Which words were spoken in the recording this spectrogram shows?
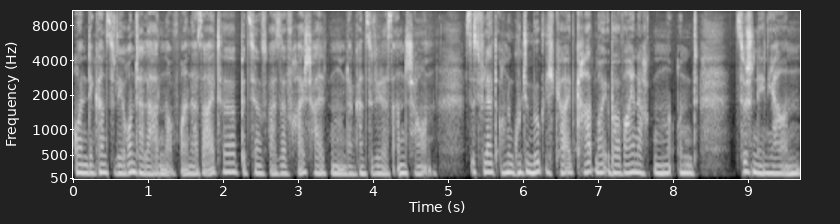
Und den kannst du dir runterladen auf meiner Seite beziehungsweise freischalten und dann kannst du dir das anschauen. Es ist vielleicht auch eine gute Möglichkeit, gerade mal über Weihnachten und zwischen den Jahren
